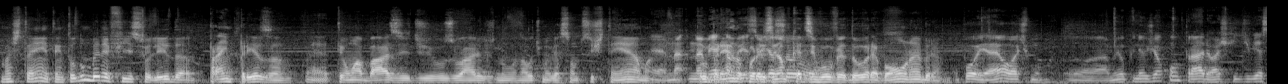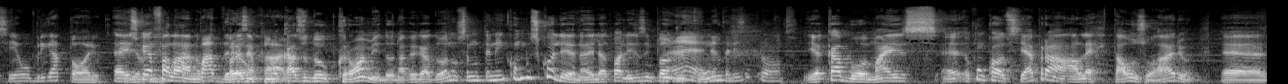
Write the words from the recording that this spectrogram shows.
Mas tem, tem todo um benefício ali para a empresa é, ter uma base de usuários no, na última versão do sistema. É, na, na o Breno, por exemplo, sou... que é desenvolvedor, é bom, né, Breno? Pô, é ótimo. A minha opinião já é o contrário. Eu acho que devia ser obrigatório. É isso que eu ia falar. No, padrão, por exemplo, cara. no caso do Chrome, do navegador, você não tem nem como escolher, né? Ele atualiza em plano é, de fundo. Ele atualiza e pronto. E acabou. Mas é, eu concordo. Se é para alertar o usuário, é,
